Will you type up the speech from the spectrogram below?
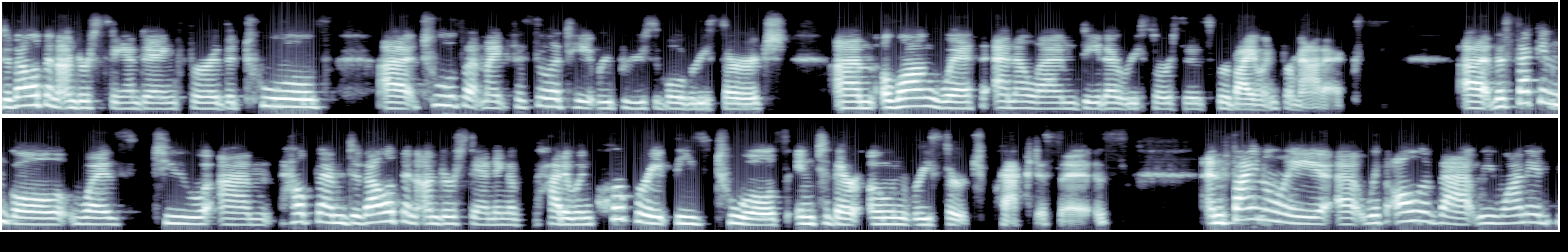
develop an understanding for the tools, uh, tools that might facilitate reproducible research, um, along with NLM data resources for bioinformatics. Uh, the second goal was to um, help them develop an understanding of how to incorporate these tools into their own research practices. And finally, uh, with all of that, we wanted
